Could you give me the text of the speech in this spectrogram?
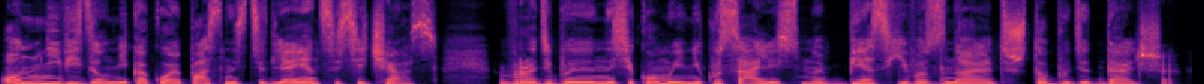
Он не видел никакой опасности для Энса сейчас. Вроде бы насекомые не кусались, но бес его знает, что будет дальше —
